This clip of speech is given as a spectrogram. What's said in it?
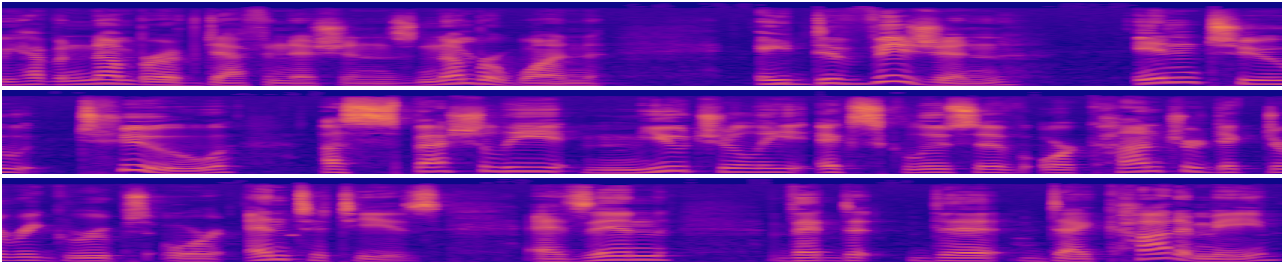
we have a number of definitions. Number one, a division into two, especially mutually exclusive or contradictory groups or entities, as in the, the dichotomy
